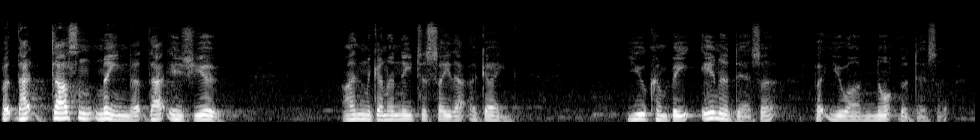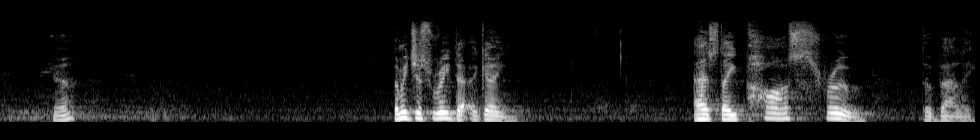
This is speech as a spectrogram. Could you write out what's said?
but that doesn't mean that that is you. I'm going to need to say that again. You can be in a desert, but you are not the desert. Yeah? Let me just read that again. As they pass through the valley.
